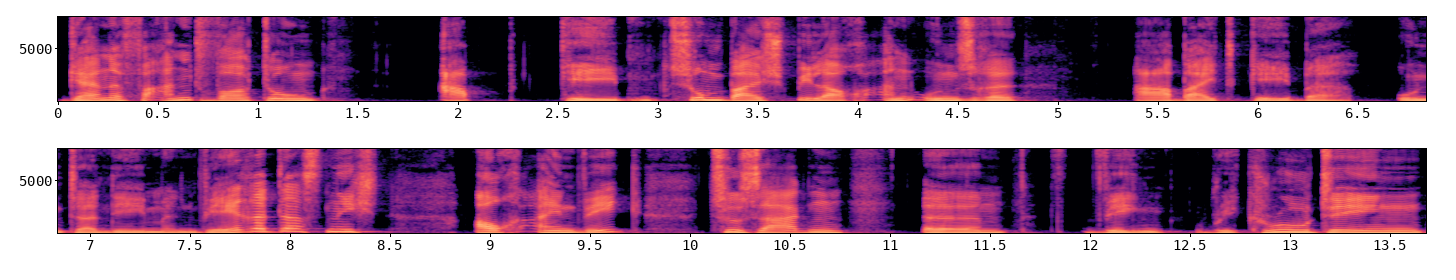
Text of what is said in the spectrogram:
gerne Verantwortung abgeben, zum Beispiel auch an unsere Arbeitgeberunternehmen. Wäre das nicht auch ein Weg zu sagen, ähm, wegen Recruiting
